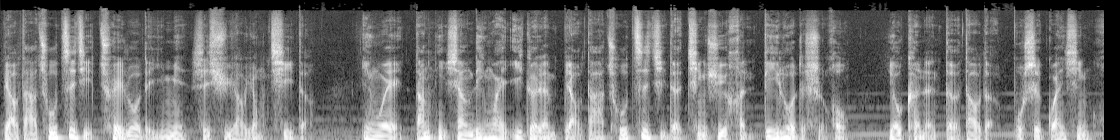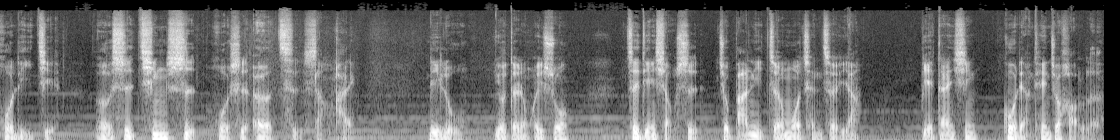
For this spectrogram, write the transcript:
表达出自己脆弱的一面是需要勇气的，因为当你向另外一个人表达出自己的情绪很低落的时候，有可能得到的不是关心或理解，而是轻视或是二次伤害。例如，有的人会说：“这点小事就把你折磨成这样，别担心，过两天就好了。”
